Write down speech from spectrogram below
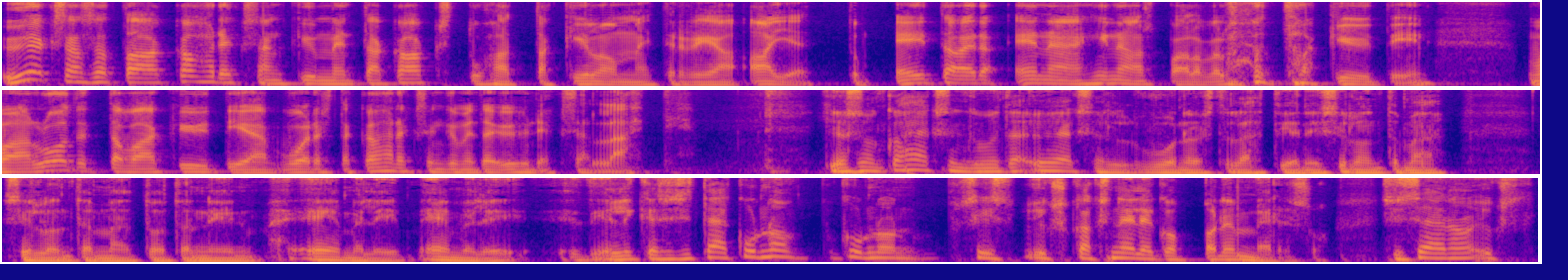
982 000 kilometriä ajettu. Ei taida enää hinauspalvelu ottaa kyytiin, vaan luotettavaa kyytiä vuodesta 89 lähtien. Jos on 89 vuodesta lähtien, niin silloin tämä silloin tämä tota niin, Emeli, Emeli, eli siis tämä kun on, kun on siis yksi, kaksi, neljäkoppainen mersu. Siis sehän on yksi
